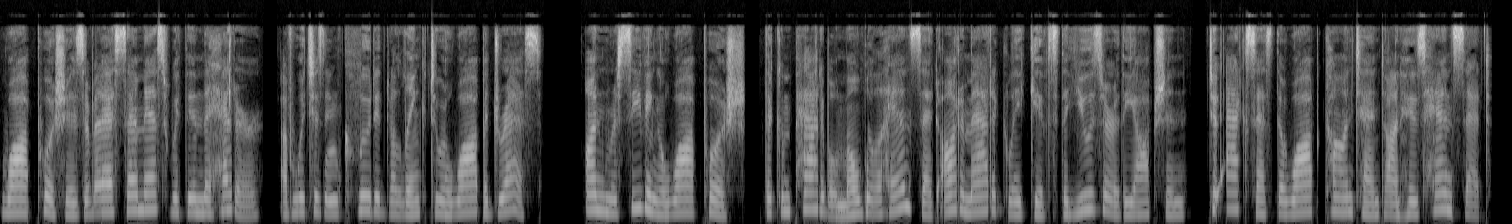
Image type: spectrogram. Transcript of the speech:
WAP push is a SMS within the header, of which is included a link to a WAP address. On receiving a WAP push, the compatible mobile handset automatically gives the user the option to access the WAP content on his handset.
